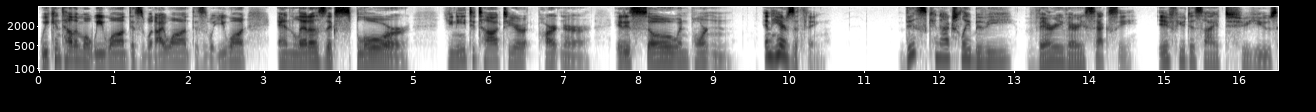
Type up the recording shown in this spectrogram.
We can tell them what we want this is what i want this is what you want and let us explore. You need to talk to your partner it is so important. And here's the thing this can actually be very, very sexy if you decide to use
